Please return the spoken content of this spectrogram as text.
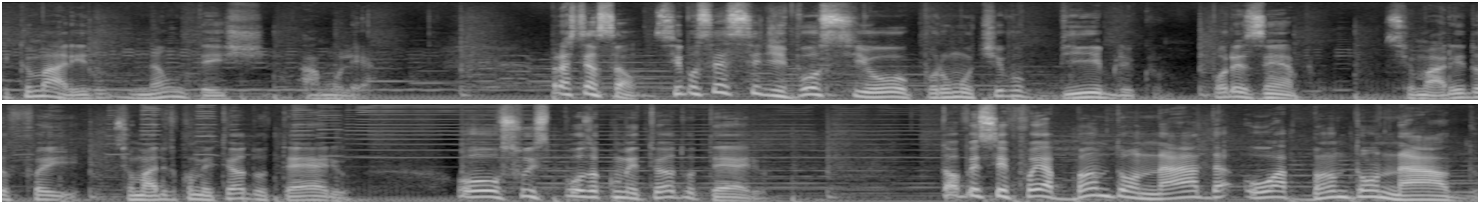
e que o marido não deixe a mulher. Presta atenção, se você se divorciou por um motivo bíblico, por exemplo, se o marido foi, se o marido cometeu adultério, ou sua esposa cometeu adultério, Talvez você foi abandonada ou abandonado.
